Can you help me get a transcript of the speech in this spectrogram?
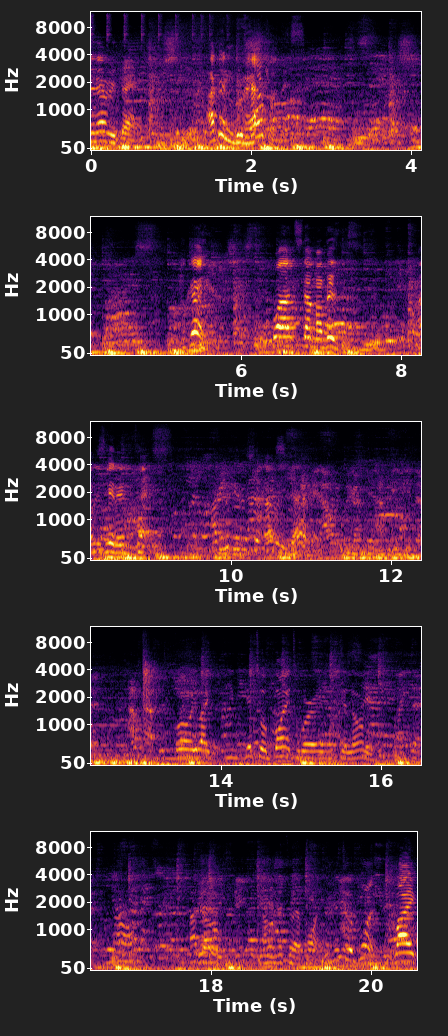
And everything. I couldn't do half of this. Okay. Well, it's not my business. I'm just here to entertain. How do you do this shit every day? Well, you like you get to a point to where it's just normal. I don't. I don't get to that point. You get to a point. Like,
